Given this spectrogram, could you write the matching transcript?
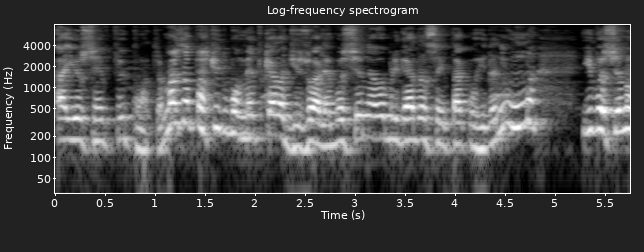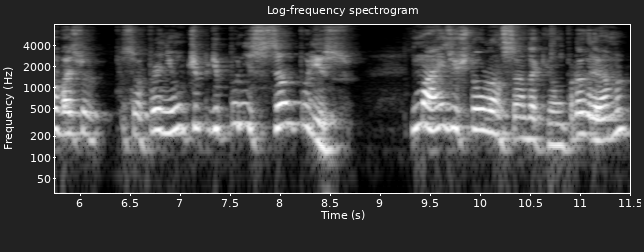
Aí eu sempre fui contra. Mas a partir do momento que ela diz, olha, você não é obrigado a aceitar corrida nenhuma e você não vai sofrer nenhum tipo de punição por isso. Mas estou lançando aqui um programa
